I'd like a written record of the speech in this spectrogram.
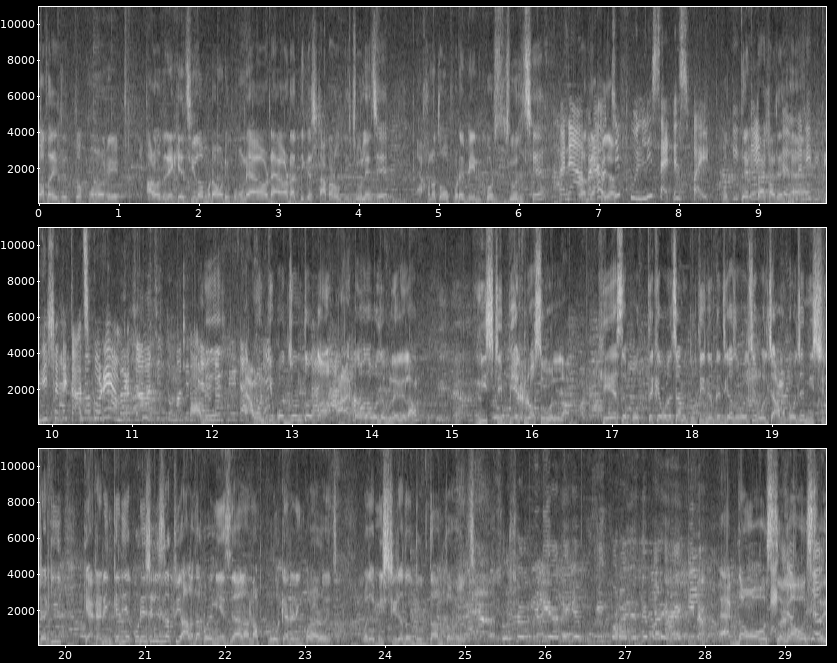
যথারীতি তো পনেরো মিনিট আরও রেখেছিল মোটামুটি পনেরো এগারোটা এগারোটার দিকে স্টার্টার অবধি চলেছে। এখনও তো ওপরে মেন কোর্স চলছে। মানে আমরা হচ্ছে ফুললি স্যাটিসফাইড প্রত্যেকটা কাজে, হ্যাঁ। মানে দিদিদের সাথে কাজ করে আমরা যা আছে তোমাদের আমি এমনকি পর্যন্ত আরেকটা কথা বলতে ভুলে গেলাম। মিষ্টি বেক রসগোল্লা। খেয়ে এসে প্রত্যেকে বলেছে, আমি দু, তিনজনকে জিজ্ঞাসা বলছি বলছে, আমাকে বলছে, মিষ্টিটা কি ক্যাটারিংকে দিয়ে করেছিলিস না তুই আলাদা করে নিয়েছিস? না পুরো ক্যাটারিং করা রয়েছে। বলছে, মিষ্টিটা তো দুর্দান্ত হয়েছে। সোশ্যাল মিডিয়া থেকে বুকিং করা যেতে পারে হ্যাঁ কি না? একদম অবশ্যই অবশ্যই।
